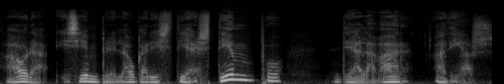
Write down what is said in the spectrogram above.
ahora y siempre la Eucaristía es tiempo de alabar a Dios.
